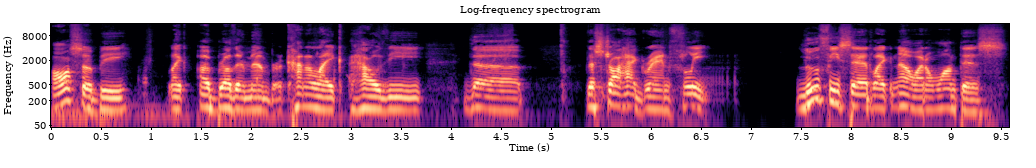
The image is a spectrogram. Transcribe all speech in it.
also be like a brother member, kind of like how the the the Straw Hat Grand Fleet Luffy said like, no, I don't want this.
